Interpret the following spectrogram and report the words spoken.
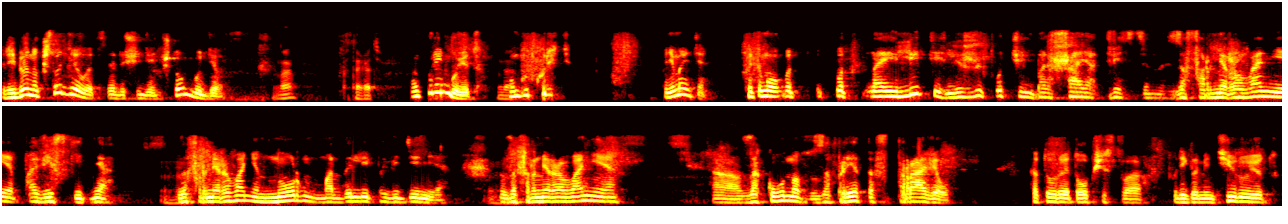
Ребенок что делает в следующий день? Что он будет делать? Да повторять. Он курить будет. Да. он будет курить. Понимаете? Поэтому вот, вот на элите лежит очень большая ответственность за формирование повестки дня, uh-huh. за формирование норм моделей поведения за формирование э, законов, запретов, правил, которые это общество регламентирует,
